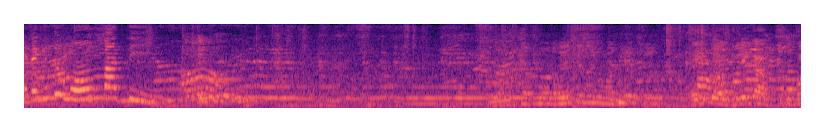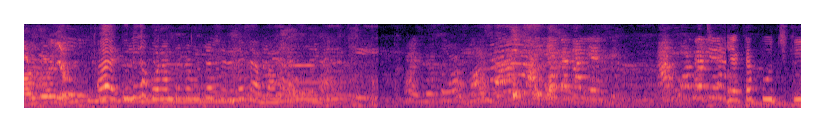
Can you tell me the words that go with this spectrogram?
এটা কিন্তু মোমবাতি। এই তো তুলিকা ঘর করে যাও এই তুলিকা প্রণাম টনামটা সেরে চাপবা একটা পুচকি।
